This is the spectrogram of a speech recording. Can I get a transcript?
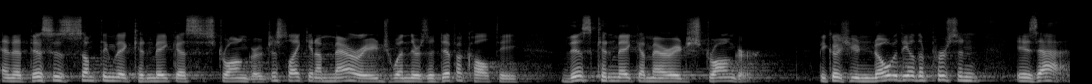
and that this is something that can make us stronger. Just like in a marriage, when there's a difficulty, this can make a marriage stronger because you know where the other person is at.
